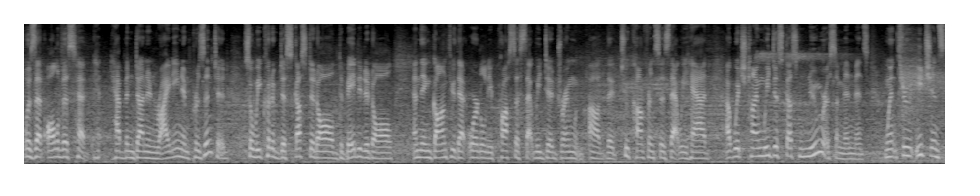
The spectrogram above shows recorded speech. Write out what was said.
was that all of us had have been done in writing and presented, so we could have discussed it all all, debated it all, and then gone through that orderly process that we did during uh, the two conferences that we had, at which time we discussed numerous amendments, went through each and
